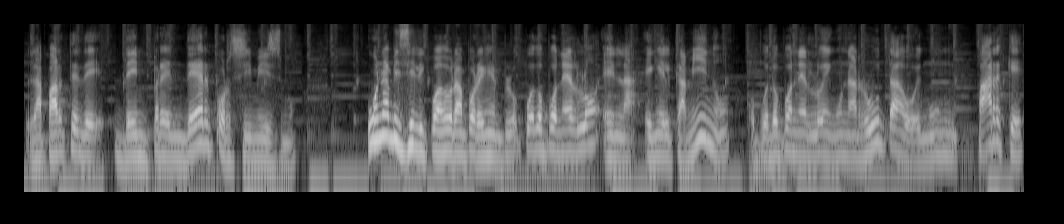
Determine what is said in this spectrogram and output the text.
la parte de, de emprender por sí mismo. Una bicilicuadora, por ejemplo, puedo ponerlo en, la, en el camino o puedo ponerlo en una ruta o en un parque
